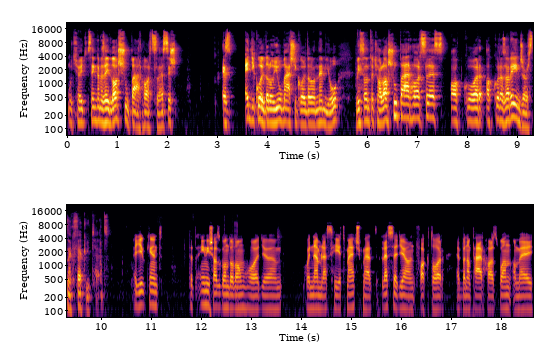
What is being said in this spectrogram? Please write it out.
Úgyhogy szerintem ez egy lassú párharc lesz, és ez egyik oldalon jó, másik oldalon nem jó, viszont hogyha lassú párharc lesz, akkor, akkor az a Rangersnek feküdhet. Egyébként tehát én is azt gondolom, hogy hogy nem lesz hét meccs, mert lesz egy olyan faktor ebben a párharcban, amely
